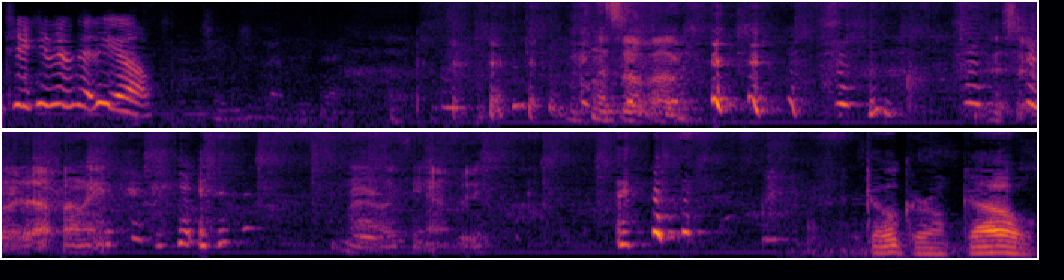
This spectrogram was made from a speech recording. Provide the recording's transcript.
Drew, I'm taking a video. That's so funny. Is it really that funny? No, it can't be. Go, girl, go.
